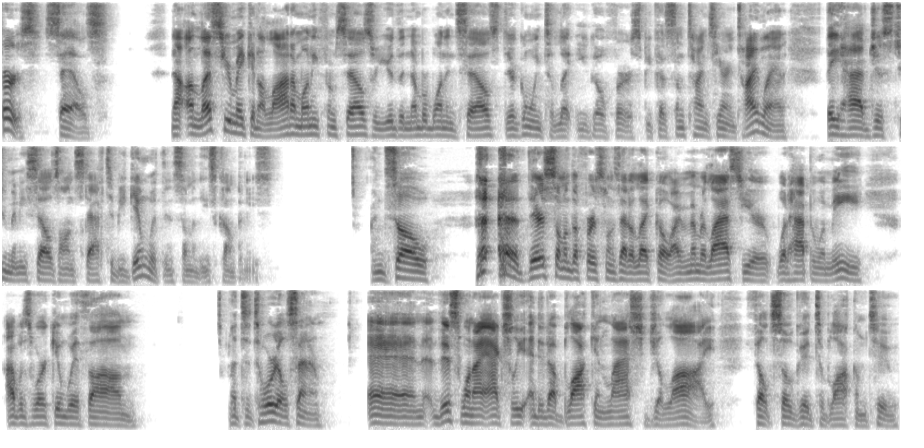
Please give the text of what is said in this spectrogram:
first? Sales. Now, unless you're making a lot of money from sales or you're the number one in sales, they're going to let you go first because sometimes here in Thailand, they have just too many sales on staff to begin with in some of these companies. And so there's some of the first ones that are let go. I remember last year what happened with me. I was working with um, a tutorial center. And this one I actually ended up blocking last July. Felt so good to block them too.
